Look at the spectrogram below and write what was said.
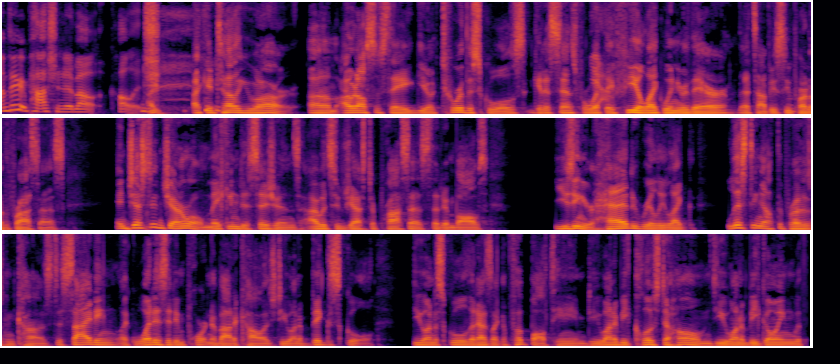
i'm very passionate about college I can tell you are. Um, I would also say, you know, tour the schools, get a sense for what Yeah. they feel like when you're there. That's obviously part of the process. And just in general, making decisions, I would suggest a process that involves using your head, really like listing out the pros and cons, deciding like what is it important about a college? Do you want a big school? Do you want a school that has like a football team? Do you want to be close to home? Do you want to be going with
